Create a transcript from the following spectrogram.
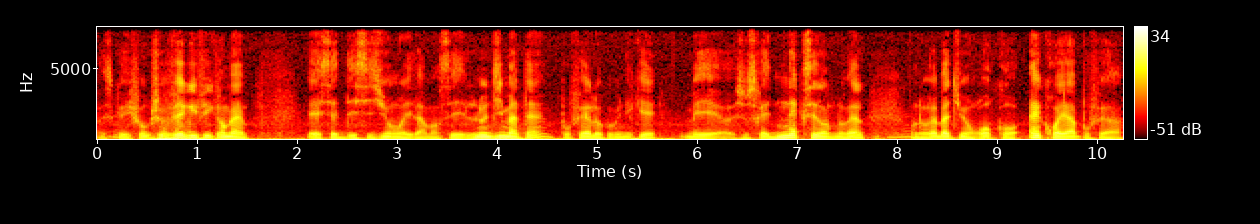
parce qu'il faut que je vérifie quand même Et cette décision est avancée lundi matin pour faire le communiqué, mais euh, ce serait une excellente nouvelle. On aurait battu un record incroyable pour faire,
